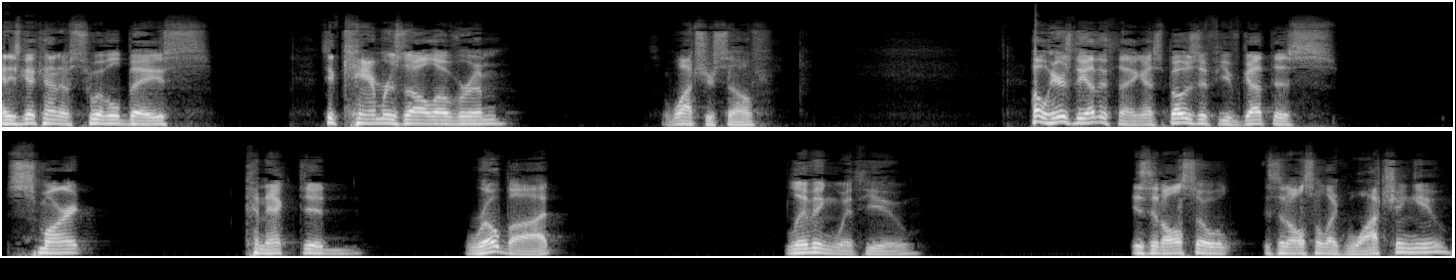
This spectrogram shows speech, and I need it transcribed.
he's got kind of swivel base. He's got cameras all over him. So watch yourself. Oh, here's the other thing. I suppose if you've got this smart, connected robot living with you, is it also is it also like watching you?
